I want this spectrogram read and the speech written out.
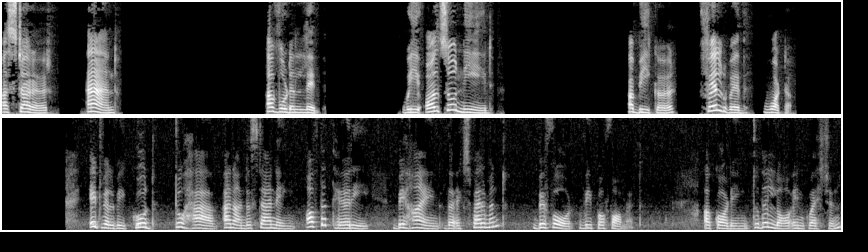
a stirrer, and a wooden lid. We also need a beaker filled with water. It will be good to have an understanding of the theory behind the experiment before we perform it. According to the law in question,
